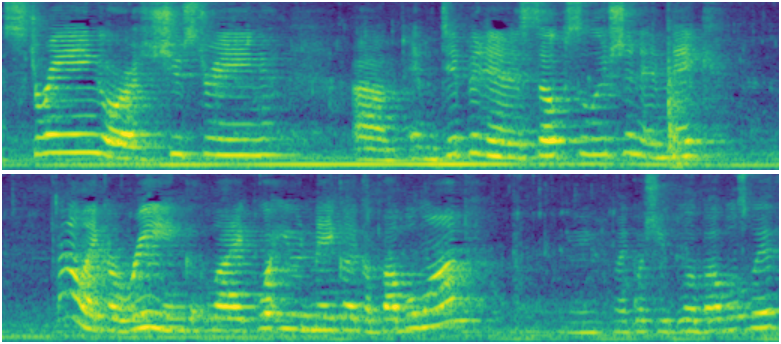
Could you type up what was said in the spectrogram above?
string or a shoestring um, and dip it in a soap solution and make kind of like a ring, like what you would make like a bubble wand, like what you blow bubbles with.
